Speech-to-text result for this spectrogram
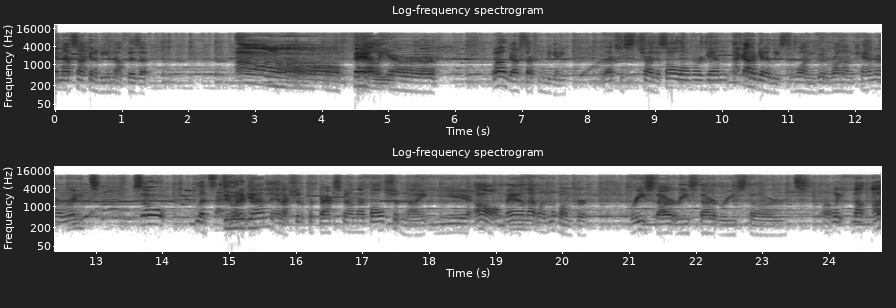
and that's not going to be enough, is it? Oh, failure. Well, gotta start from the beginning. Let's just try this all over again. I gotta get at least one good run on camera, right? So, let's do it again. And I should have put backspin on that ball, shouldn't I? Yeah. Oh, man, that went in the bunker. Restart, restart, restart. Oh, wait, now, I'll,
